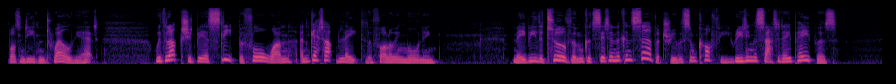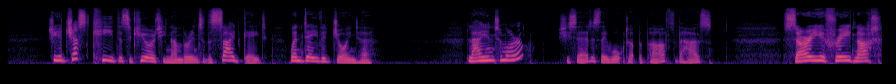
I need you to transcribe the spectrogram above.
wasn't even twelve yet. With luck, she'd be asleep before one and get up late the following morning. Maybe the two of them could sit in the conservatory with some coffee, reading the Saturday papers. She had just keyed the security number into the side gate when David joined her. Lie in tomorrow? She said as they walked up the path to the house. Sorry, afraid not,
